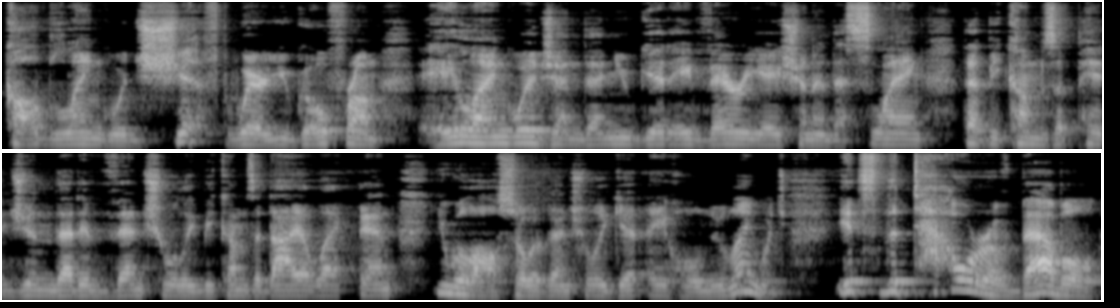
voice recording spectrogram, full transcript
called language shift, where you go from a language and then you get a variation and a slang that becomes a pidgin that eventually becomes a dialect, and you will also eventually get a whole new language. It's the Tower of Babel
